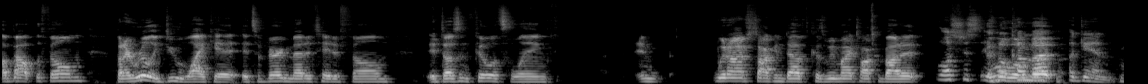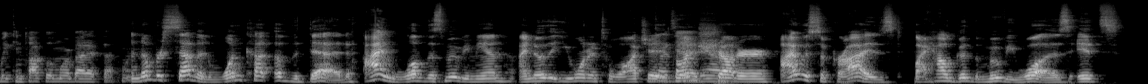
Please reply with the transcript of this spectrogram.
about the film, but I really do like it. It's a very meditative film. It doesn't feel its length, and we don't have to talk in depth because we might talk about it Let's just it will little come up again. We can talk a little more about it at that point. Number seven, One Cut of the Dead. I love this movie, man. I know that you wanted to watch it. I it's on did, yeah. Shudder. I was surprised by how good the movie was. It's.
